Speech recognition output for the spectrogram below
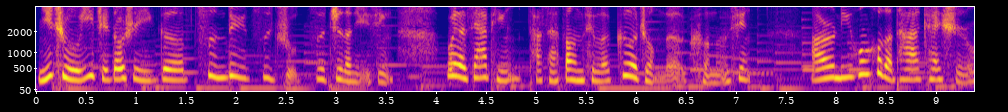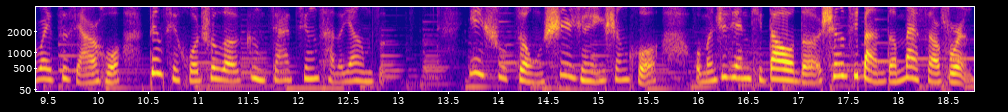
女主一直都是一个自律、自主、自制的女性。为了家庭，她才放弃了各种的可能性。而离婚后的她开始为自己而活，并且活出了更加精彩的样子。艺术总是源于生活。我们之前提到的升级版的麦瑟尔夫人，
